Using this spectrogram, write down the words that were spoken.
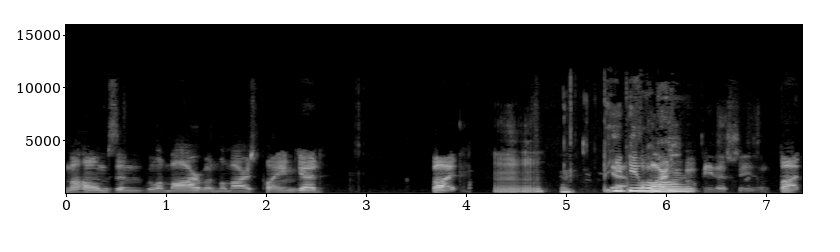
Mahomes and Lamar when Lamar's playing good. But mm. yeah, Lamar's Lamar. poopy this season. But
